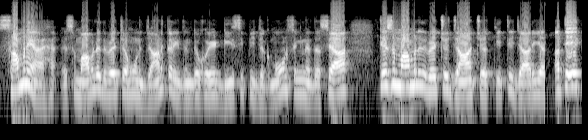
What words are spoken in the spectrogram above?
ਸਾਹਮਣੇ ਆਇਆ ਹੈ। ਇਸ ਮਾਮਲੇ ਦੇ ਵਿੱਚ ਹੁਣ ਜਾਣਕਾਰੀ ਦਿੰਦੇ ਹੋਏ ਡੀਸੀਪੀ ਜਗਮੋਹਨ ਸਿੰਘ ਨੇ ਦੱਸਿਆ ਕਿ ਇਸ ਮਾਮਲੇ ਦੇ ਵਿੱਚ ਜਾਂਚ ਕੀਤੀ ਜਾ ਰਹੀ ਹੈ ਅਤੇ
